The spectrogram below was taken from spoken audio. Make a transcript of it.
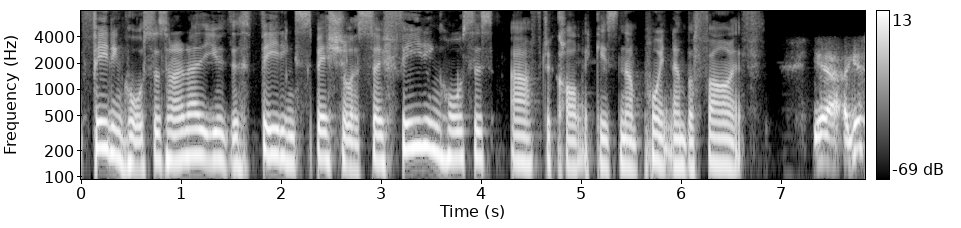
feeding horses, and I know that you're the feeding specialist, so feeding horses after colic is now point number five. Yeah, I guess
